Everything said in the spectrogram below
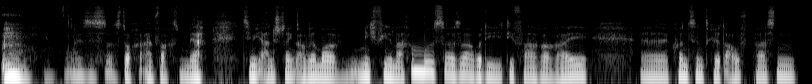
es ist, ist, doch einfach mehr ziemlich anstrengend, auch wenn man nicht viel machen muss, also aber die, die Fahrerei, äh, konzentriert aufpassen,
